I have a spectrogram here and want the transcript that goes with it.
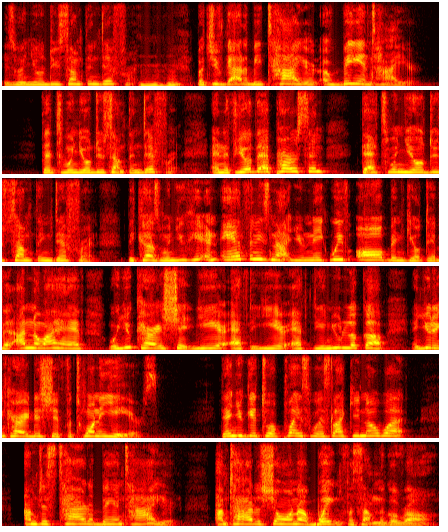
is when you'll do something different. Mm-hmm. But you've got to be tired of being tired that's when you'll do something different. And if you're that person, that's when you'll do something different. Because when you hear, and Anthony's not unique, we've all been guilty of that. I know I have, where you carry shit year after year after year, and you look up and you didn't carry this shit for 20 years. Then you get to a place where it's like, you know what? I'm just tired of being tired. I'm tired of showing up waiting for something to go wrong.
